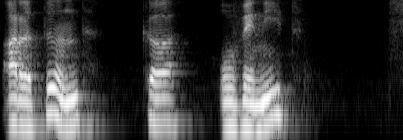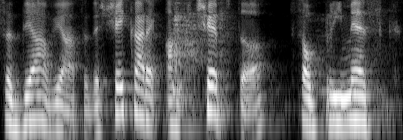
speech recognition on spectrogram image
arătând că o venit să dea viață. Deci cei care acceptă sau primesc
